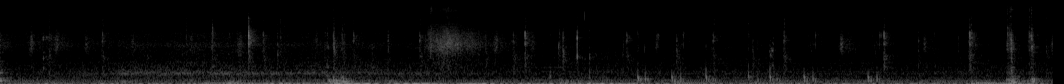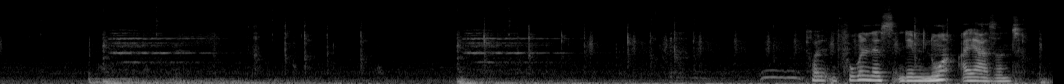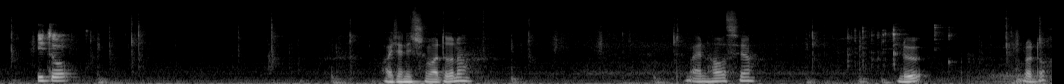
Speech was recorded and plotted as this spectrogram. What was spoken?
Voll ein Vogelnest, in dem nur Eier sind. Ito. War ich ja nicht schon mal drin? In einem Haus hier? Nö. Oder doch?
